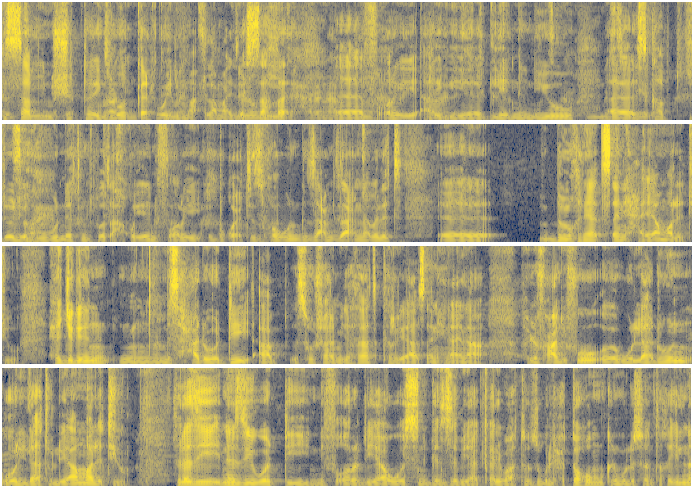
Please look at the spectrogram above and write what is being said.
ክሳብ ሽቶይ ዝወቅዕ ወይ ድማ ዕላማይ ዘሳኽዕ ፍቅሪ ኣየድልየንን እዩ እስካብ ትደልዮ ህውነት ምትበፃሕኩ እየ ንፍቅሪ ብቁዕቲ ዝኸውን ግዛዕ ምዛዕ እናበለት ብምክንያት ፀኒሓ እያ ማለት እዩ። ሕጂ ግን ምስ ሓደ ወዲ ኣብ social ሚድያታት ክንሪኣ ፀኒሕና ኢና። ሕሉፍ ሓሊፉ ውላድ እውን ወሊዳትሉ እያ ማለት እዩ። ስለዚ ነዚ ወዲ ንፍቅሪ ድያ ወይስ ንገንዘብ እያ ቀሪባቶ ዝብል ሕቶኹም ክንምልሶ እንተኽኢልና።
